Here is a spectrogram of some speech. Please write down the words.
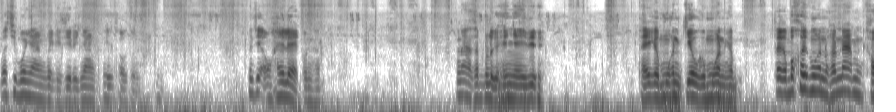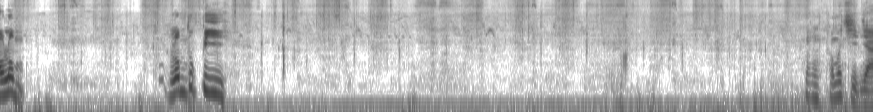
ว่าชิบยางไปกับสิได้ยางไปเอาตัวมันจะเอาไฮแลกก่อนครับ หน้าสับเปลือให้ไงดิไทยกับมวนเกี่ยวกับมวนครับ แต่ก็ไม่ค่อยมวนครับหน้ามันเขาล่มล่มทุกปี เขามาฉีดยา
